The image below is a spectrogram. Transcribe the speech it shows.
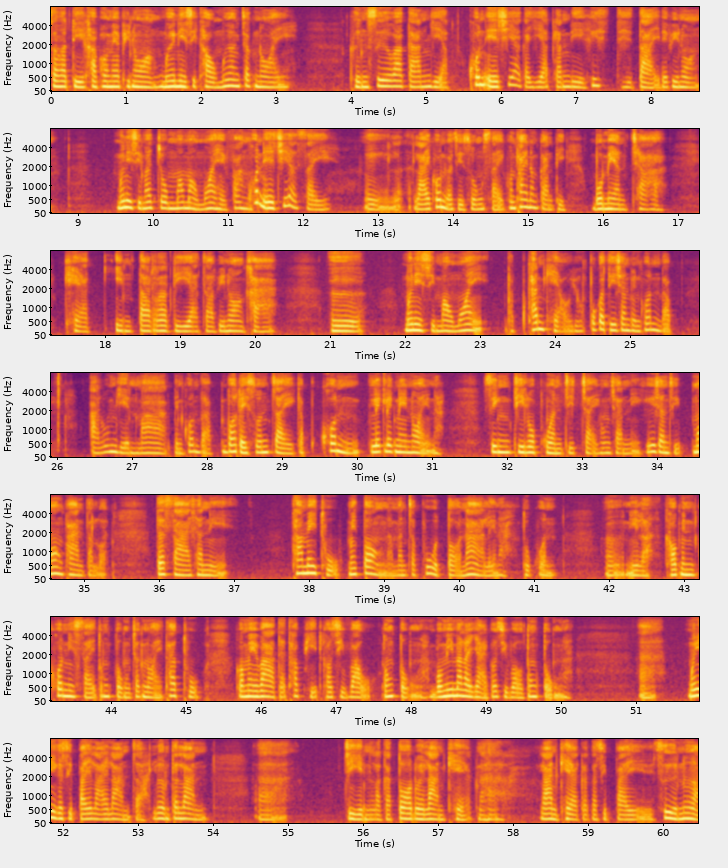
สวัสดีค่ะพ่อแม่พี่น้อง มือนี้สิเข้าเมืองจักหน่อย ขึ้นชื่อว่าการเหยียด คนเอเชียก็เหยียดกันดีคือสิตายเด้พี่น้อง มือนี้สิมาจมมาเมาม้อยให้ฟัง คนเอเชียใส่เออหลายคนก็สิสงสัยคนไทยนำกันติบ่แมนชา แขกอินตาราเดียจ้าพี่น้องค่ะ เออ มือนี้สิเมาม้อยแบบขั้นแขวอยู่ ปกติฉันเป็นคนแบบ อารมณ์เย็นมาก เป็นคนแบบบ่ได้สนใจกับคนเล็กๆน้อยๆนะสิ่งที่รบกวนจิตใจของฉันนี่คือฉันสิมองผ่านตลอด แต่สาฉันนี่ถ้าไม่ถูกไม่ต้องนะมันจะพูดต่อหน้าเลยนะทุกคน เออนี่ล่ะ เขาเป็นคนนิสัยตรงๆจักหน่อย ถ้าถูกก็ไม่ว่า แต่ถ้าผิดเขาสิเว้าตรงๆนะบ่มีมารยาทเขาสิเว้าตรงๆนะอ่าเมื้อนี้ก็สิไปหลายร้านจ้ะเริ่มแต่ร้านอ่า จีนแล้วก็ต่อด้วยร้านแขกนะคะร้านแขกก็ก็สิไปซื้อเนื้อ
